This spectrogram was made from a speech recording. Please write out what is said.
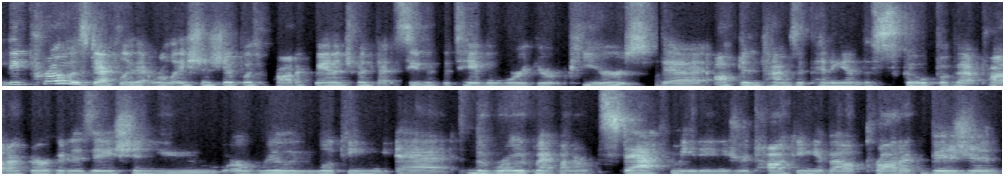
The pro is definitely that relationship with product management, that seat at the table where your peers, that oftentimes, depending on the scope of that product organization, you are really looking at the roadmap on our staff meetings. You're talking about product vision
